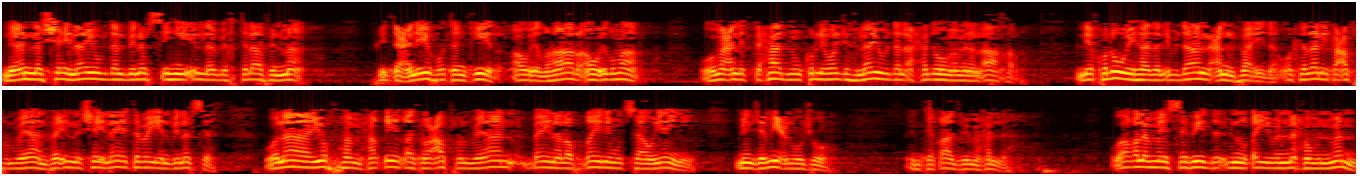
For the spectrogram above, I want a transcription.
لأن الشيء لا يبدل بنفسه إلا باختلاف ما في تعريف وتنكير أو إظهار أو إضمار. ومع الاتحاد من كل وجه لا يبدل أحدهما من الآخر. لخلو هذا الإبدال عن الفائدة. وكذلك عطف البيان فإن الشيء لا يتبين بنفسه ولا يفهم حقيقة عطف البيان بين لفظين متساويين من جميع الوجوه. انتقاد في محله. وأغلب ما يستفيد ابن القيم النحو من من؟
